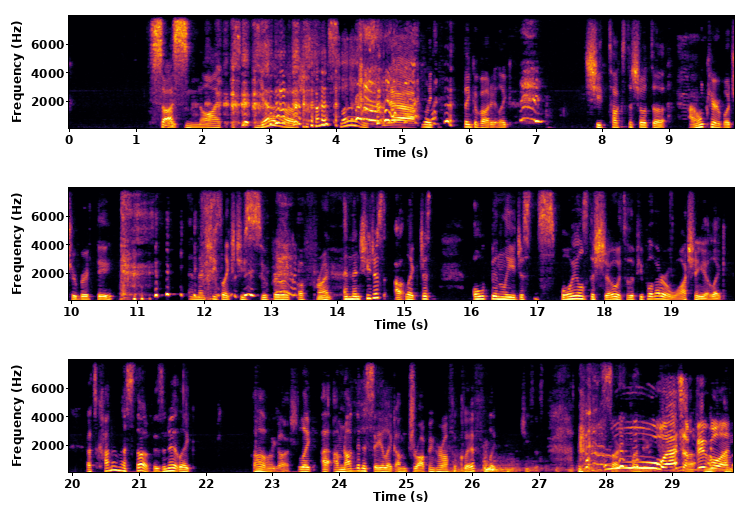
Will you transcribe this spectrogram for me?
Sus. like not yeah she's kind of sus. Yeah. like think about it like she talks to Shota I don't care about your birthday. And then she's like she's super like upfront. And then she just out like just openly just spoils the show to the people that are watching it like that's kind of messed up isn't it like oh my gosh like I, i'm not gonna say like i'm dropping her off a cliff like jesus sorry thunder Ooh, that's a Uh, big I'm- one.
